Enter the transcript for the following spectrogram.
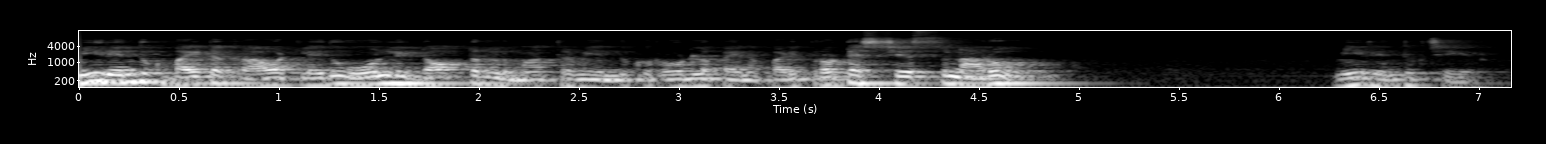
మీరెందుకు బయటకు రావట్లేదు? ఓన్లీ డాక్టర్లు మాత్రమే ఎందుకు రోడ్లపైన పడి ప్రొటెస్ట్ చేస్తున్నారు? మీరు ఎందుకు చేయరు?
